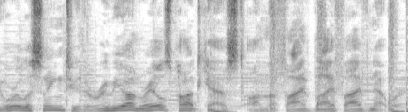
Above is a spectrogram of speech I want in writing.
You're listening to the Ruby on Rails podcast on the 5x5 network.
